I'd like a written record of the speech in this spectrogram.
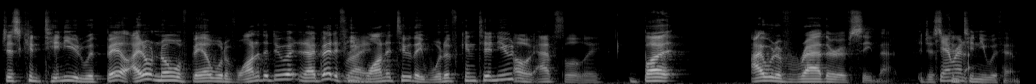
just continued with Bale. I don't know if Bale would have wanted to do it, and I bet if he Right. wanted to, they would have continued. Oh, absolutely. But I would have rather have seen that. Just Cameron, continue with him.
